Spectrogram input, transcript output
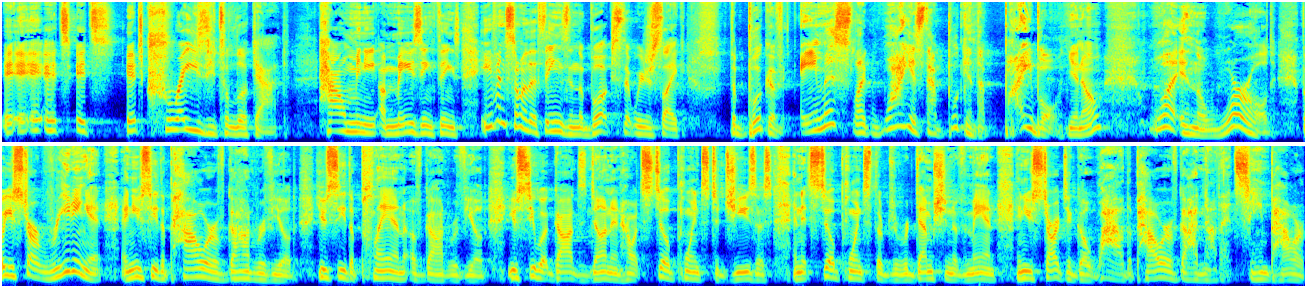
It, it, it's, it's, it's crazy to look at how many amazing things, even some of the things in the books that we're just like, the book of Amos, like, why is that book in the Bible? You know, what in the world? But you start reading it and you see the power of God revealed. You see the plan of God revealed. You see what God's done and how it still points to Jesus and it still points to the redemption of man. And you start to go, wow, the power of God, now that same power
